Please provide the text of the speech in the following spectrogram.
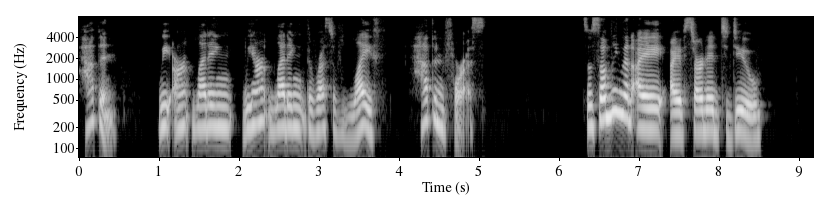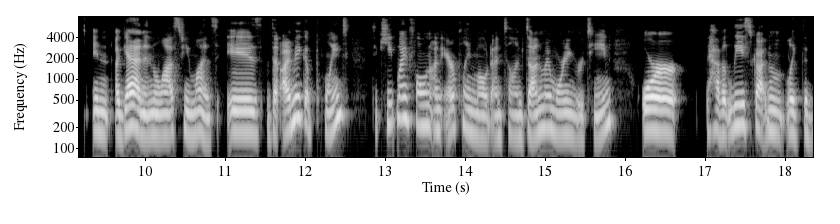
happen. We aren't letting we aren't letting the rest of life happen for us. So something that I I've started to do in again in the last few months is that I make a point to keep my phone on airplane mode until I'm done my morning routine or have at least gotten like the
